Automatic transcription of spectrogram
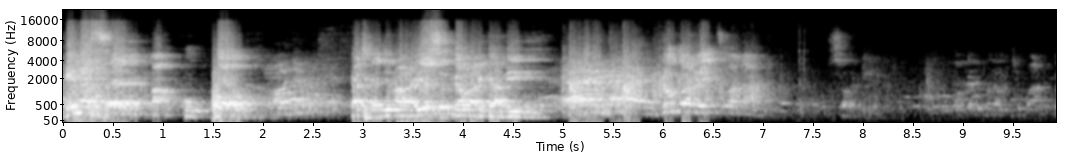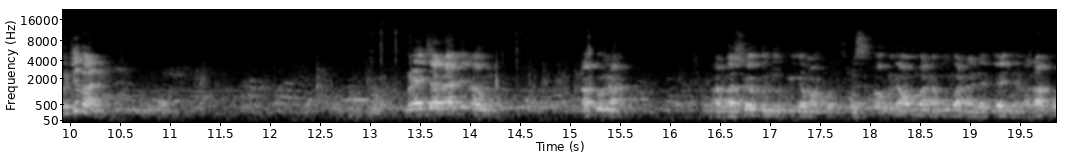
ninasema kupona. Katika jina la yesu karibu na na hakuna. Mungu analetea jina lako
